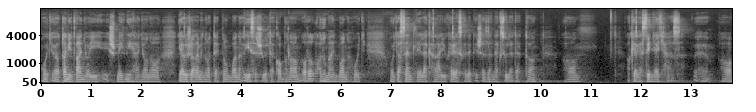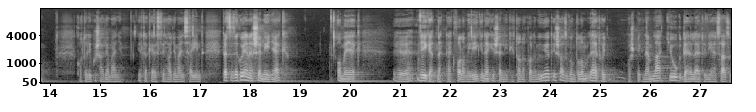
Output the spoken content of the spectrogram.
hogy a tanítványai és még néhányan a Jeruzsálemi nagy templomban részesültek abban a, adományban, hogy, hogy a Szentlélek rájuk helyezkedett, és ezzel megszületett a, a keresztény egyház, a katolikus hagyomány, illetve a keresztény hagyomány szerint. Tehát ezek olyan események, amelyek végetnek valami réginek, és elindítanak valami újat, és azt gondolom, lehet, hogy most még nem látjuk, de lehet, hogy néhány száz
